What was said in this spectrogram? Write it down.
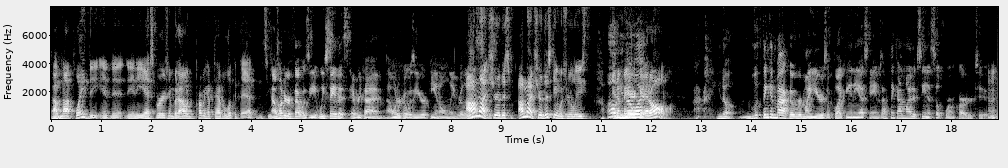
I've not played the, the the NES version, but I would probably have to have a look at that and see. I wonder if that was the we say this every time. I wonder if it was a European only release. I'm not sure this. I'm not sure this game was released Oh, in America at all. you know, look, thinking back over my years of collecting NES games, I think I might have seen a Silkworm card or two, Hmm.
